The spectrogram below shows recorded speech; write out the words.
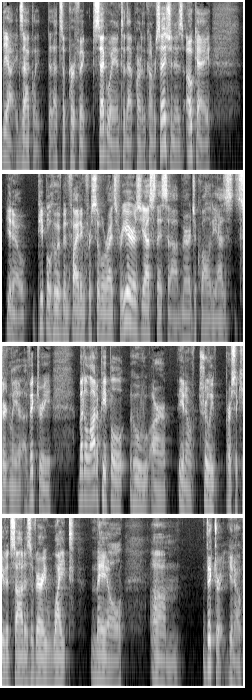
yeah, exactly. That's a perfect segue into that part of the conversation. Is okay, you know, people who have been fighting for civil rights for years, yes, they saw marriage equality as certainly a, a victory, but a lot of people who are you know truly persecuted saw it as a very white male um, victory. You know,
